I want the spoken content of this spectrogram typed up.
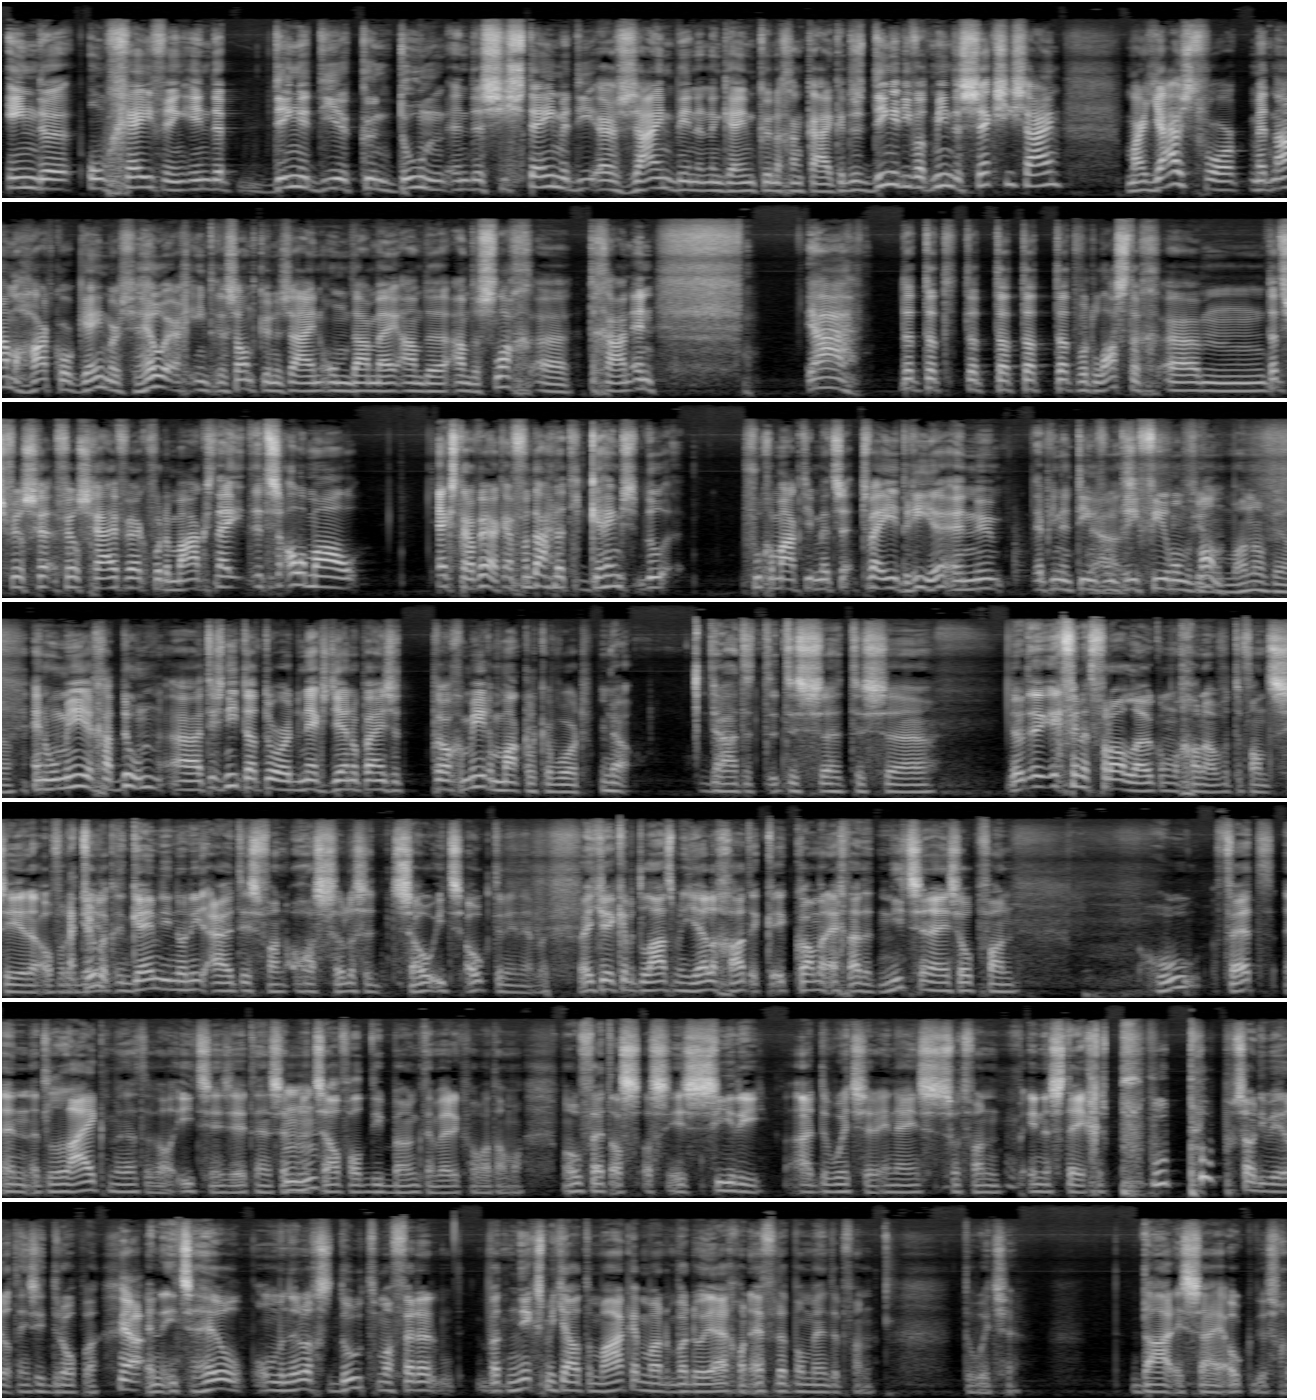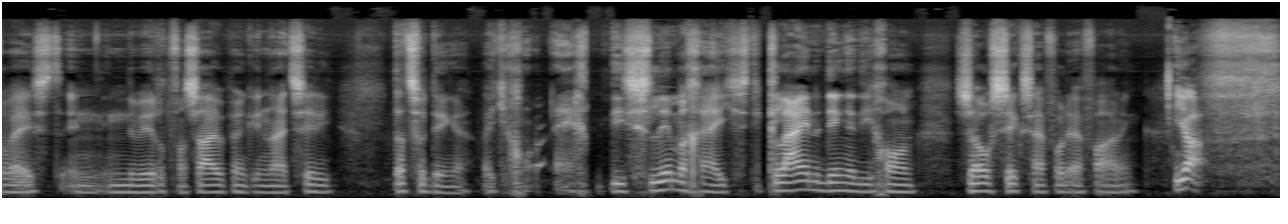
in de omgeving, in de dingen die je kunt doen en de systemen die er zijn binnen een game kunnen gaan kijken. Dus dingen die wat minder sexy zijn, maar juist voor met name hardcore gamers heel erg interessant kunnen zijn om daarmee aan de, aan de slag uh, te gaan. En ja, dat, dat, dat, dat, dat, dat wordt lastig. Um, dat is veel, veel schrijfwerk voor de makers. Nee, het is allemaal extra werk. En vandaar dat die games, bedoel, vroeger maakte je met z'n tweeën, drieën. En nu heb je een team van drie, 400 man. man of, ja. En hoe meer je gaat doen, uh, het is niet dat door de next gen opeens het programmeren makkelijker wordt. Ja, ja het, het is... Het is uh... Ik vind het vooral leuk om er gewoon over te fantaseren. Over een, game, een game die nog niet uit is van... Oh, zullen ze zoiets ook erin hebben? Weet je, ik heb het laatst met Jelle gehad. Ik, ik kwam er echt uit het niets ineens op van hoe vet, en het lijkt me dat er wel iets in zit, en ze hebben het mhm. zelf al debunked en weet ik veel wat allemaal. Maar hoe vet als, als je Siri uit The Witcher ineens soort van in een steeg is, ploep, ploep, zo die wereld in ziet droppen. Ja. En iets heel onbenulligs doet, maar verder wat niks met jou te maken heeft, maar waardoor jij gewoon even dat moment hebt van The Witcher. Daar is zij ook dus geweest, in, in de wereld van Cyberpunk in Night City. Dat soort dingen. Weet je, gewoon echt die slimmigheidjes, die kleine dingen die gewoon zo sick zijn voor de ervaring. Ja.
